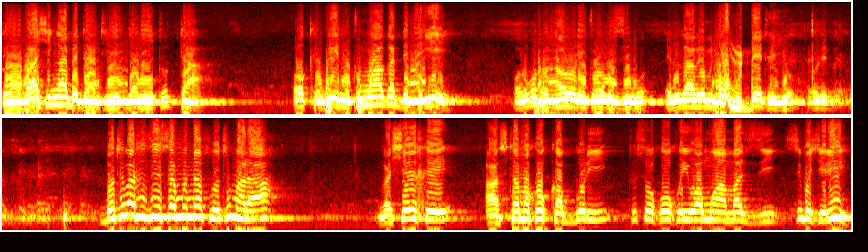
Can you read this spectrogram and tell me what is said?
Bakiŋŋambye dda nti enjala etutta. Ok bwino tumwagadde naye. Olubuto nalo luleeta obuzibu ebigambo emuleeteyo bwe tuba tuziise munaffe tumala nga sheekhe asitamako kabbuli tusooka okuyiwamu amazzi si bwe kiri?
